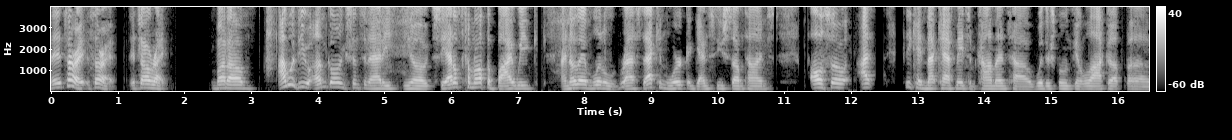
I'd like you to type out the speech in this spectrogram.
It's all right. It's all right. It's all right. But um, I'm with you. I'm going Cincinnati. You know, Seattle's coming off the bye week. I know they have little rest. That can work against you sometimes. Also, I DK Metcalf made some comments how Witherspoon's going to lock up uh,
